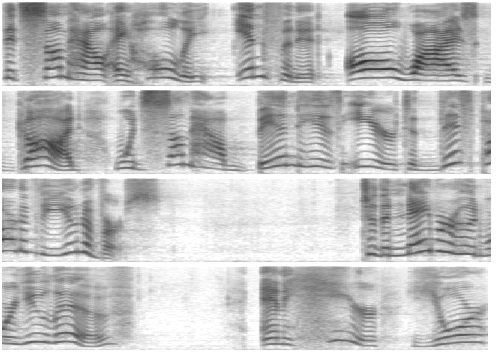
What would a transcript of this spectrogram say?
That somehow a holy, infinite, all wise God would somehow bend his ear to this part of the universe, to the neighborhood where you live, and hear your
